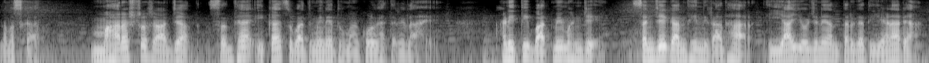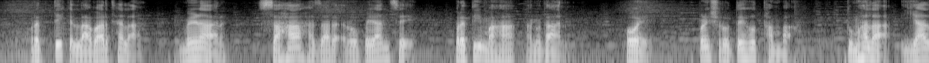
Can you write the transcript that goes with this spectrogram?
नमस्कार. महाराष्ट्र राज्यात सध्या एकाच बातमीने धुमाकूळ घातलेला आहे. आणि ती बातमी म्हणजे संजय गांधी निराधार या योजनेअंतर्गत येणाऱ्या प्रत्येक लाभार्थ्याला मिळणार सहा हजार रुपयांचे प्रतिमहा अनुदान. होय पण श्रोते हो थांबा. तुम्हाला या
